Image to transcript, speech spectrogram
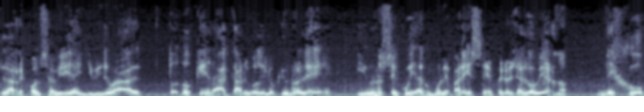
la responsabilidad individual. Todo queda a cargo de lo que uno lee y uno se cuida como le parece, pero ya el gobierno dejó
